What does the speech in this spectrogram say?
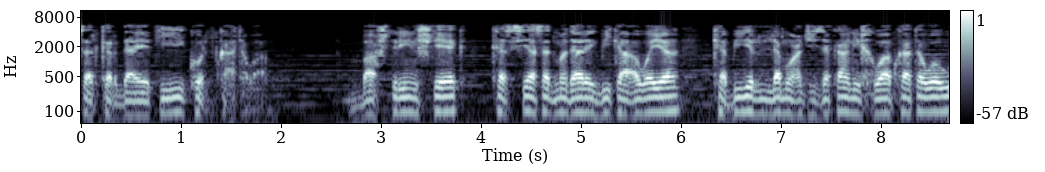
سەرکردایەتی کورد بکاتەوە. باشترین شتێک کە سیاسەتمەدارێک بیکا ئەوەیە کە بیر لە معجیزەکانی خوا بکاتەوە و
